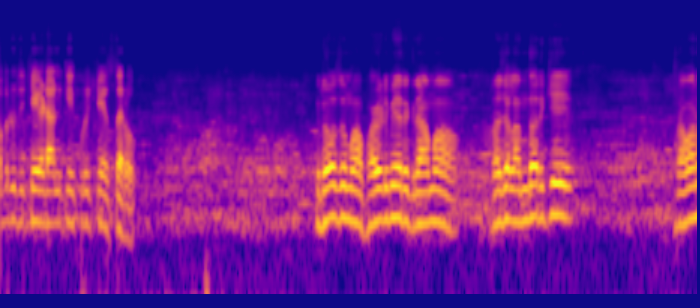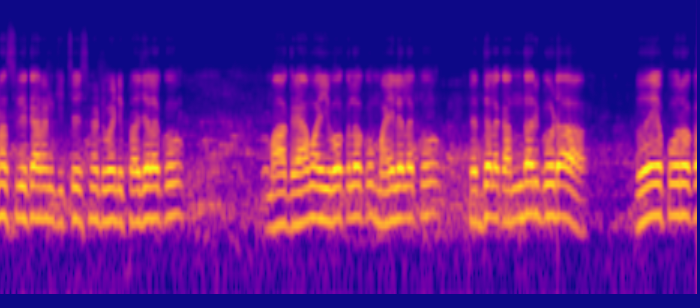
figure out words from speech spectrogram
అభివృద్ధి చేయడానికి కృషి చేస్తారు? ఈరోజు మా పైడిమేరి గ్రామ ప్రజలందరికీ రవాణా స్వీకారానికి ఇచ్చేసినటువంటి ప్రజలకు మా గ్రామ యువకులకు మహిళలకు పెద్దలకు అందరికీ కూడా హృదయపూర్వక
